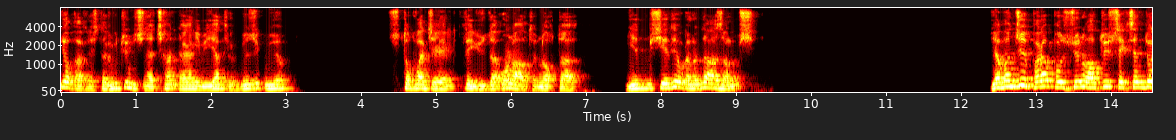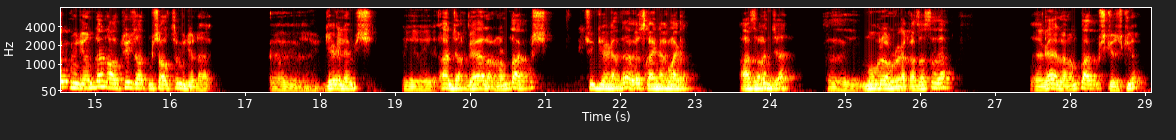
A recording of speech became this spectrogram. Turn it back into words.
Yok arkadaşlar. Bütün içine çıkan herhangi bir yatırım gözükmüyor. Stoklar çeyreklikte %16.77 oranında azalmış. Yabancı para pozisyonu 684 milyondan 666 milyona e, gerilemiş. E, ancak reel anlamda artmış. Çünkü herhalde öz kaynaklar azalınca e, nominal olarak azalsa da e, reel anlamda artmış gözüküyor.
